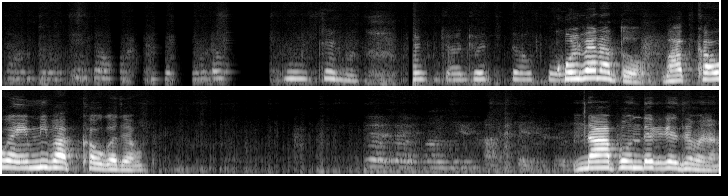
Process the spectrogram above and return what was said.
খুলছে না চার্জ হচ্ছে না ফোন। খুলবে না তো। ভাত খাও গা, এমনি ভাত খাও গা, যাও। না, ফোন দেখে খেতে হবে না।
